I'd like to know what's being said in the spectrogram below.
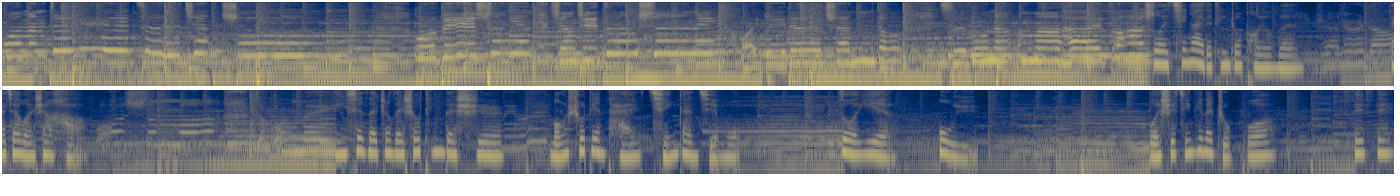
我们第一次牵手。我闭上眼，想起当时你怀里的颤抖，似乎那么害怕。各位亲爱的听众朋友们，大家晚上好。您现在正在收听的是萌叔电台情感节目《落叶物语》，我是今天的主播菲菲。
